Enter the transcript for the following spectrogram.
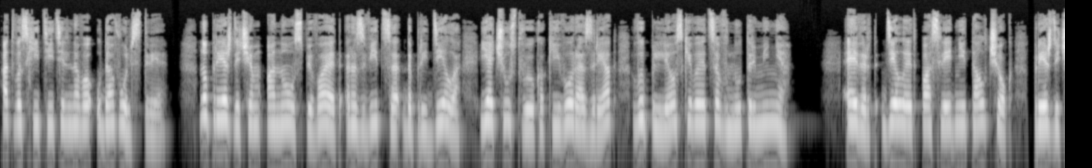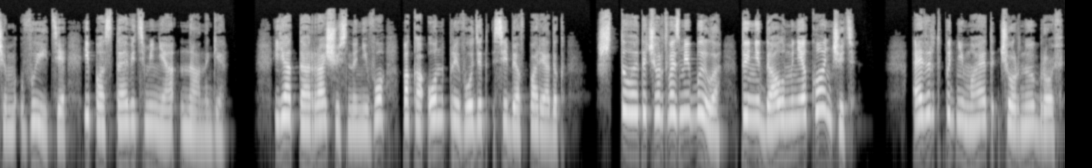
от восхитительного удовольствия. Но прежде чем оно успевает развиться до предела, я чувствую, как его разряд выплескивается внутрь меня. Эверт делает последний толчок, прежде чем выйти и поставить меня на ноги. Я таращусь на него, пока он приводит себя в порядок. «Что это, черт возьми, было? Ты не дал мне кончить!» Эверт поднимает черную бровь.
